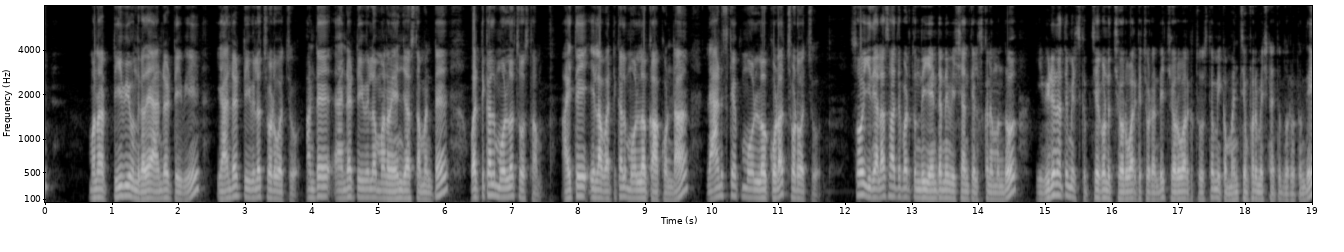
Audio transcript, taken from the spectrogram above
మన టీవీ ఉంది కదా ఆండ్రాయిడ్ టీవీ. ఈ ఆండ్రాయిడ్ టీవీలో చూడవచ్చు. అంటే ఆండ్రాయిడ్ టీవీలో మనం ఏం చేస్తామంటే వర్టికల్ మోడ్లో చూస్తాం. అయితే ఇలా వర్టికల్ మోడ్లో కాకుండా ల్యాండ్స్కేప్ మోడ్లో కూడా చూడవచ్చు. సో ఇది ఎలా సాధ్యపడుతుంది ఏంటనే విషయాన్ని తెలుసుకునే ముందు ఈ వీడియోని అయితే మీరు స్కిప్ చేయకుండా చివరి వరకు చూడండి. చివరి వరకు చూస్తే మీకు మంచి ఇన్ఫర్మేషన్ అయితే దొరుకుతుంది.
